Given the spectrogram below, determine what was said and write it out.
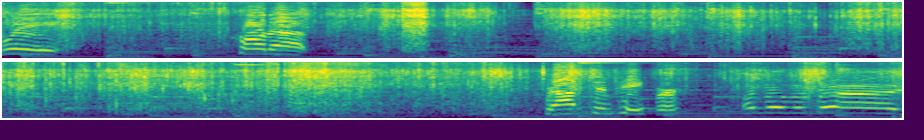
Wait. Hold up. Wrapped in paper. Another bag!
